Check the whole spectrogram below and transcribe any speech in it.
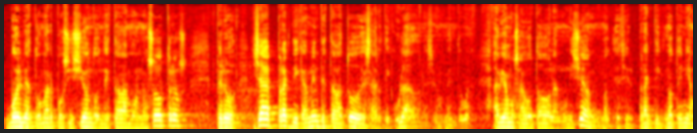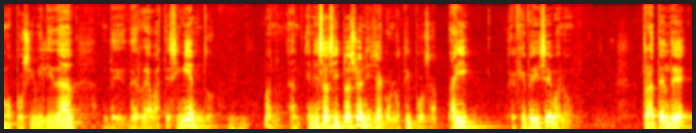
vuelve a tomar posición donde estábamos nosotros, pero ya prácticamente estaba todo desarticulado en ese momento. habíamos agotado la munición, es decir, no teníamos posibilidad de, reabastecimiento. Bueno, en esa situación y ya con los tipos ahí, el jefe dice, bueno, traten de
